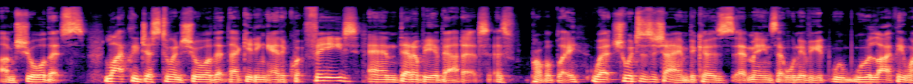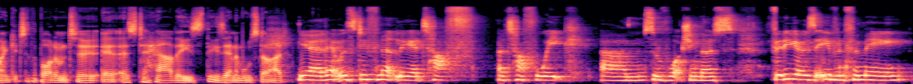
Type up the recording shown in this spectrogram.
I'm sure that's likely just to ensure that they're getting adequate feed, and that'll be about it, as probably. Which which is a shame because it means that we'll never get, we, we likely won't get to the bottom to as to how these these animals died. Yeah, that was definitely a tough a tough week. Um, sort of watching those videos, even for me,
